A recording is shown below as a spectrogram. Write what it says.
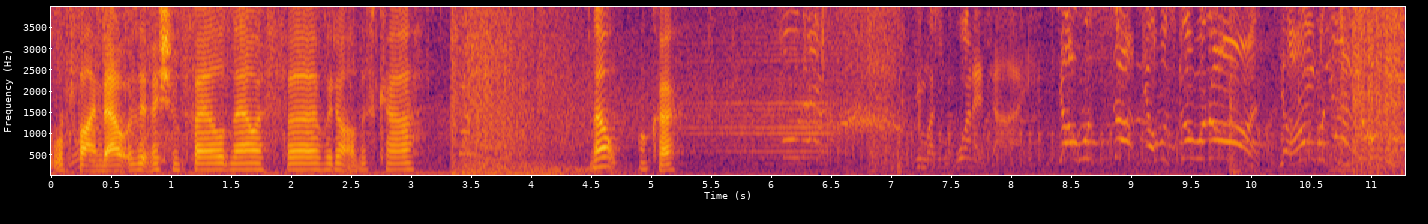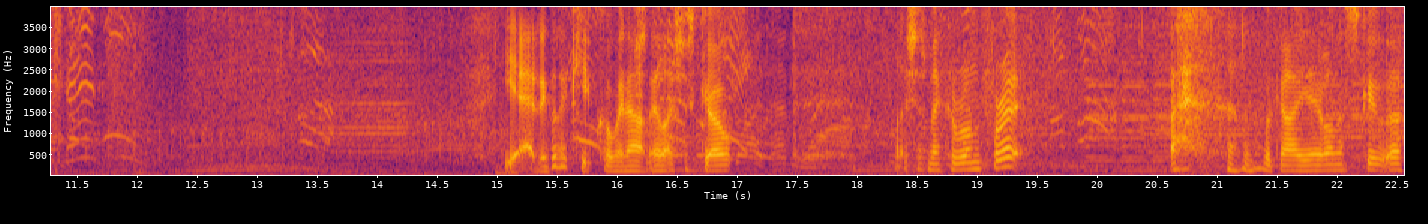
we'll find out. Is it mission failed now if uh, we don't have this car? No? Okay. You must want to die. Yo, what's up? Yo, what's going on? Yo, I'm with you, kid. Yeah, they're going to keep coming, aren't they? Let's just go. Let's just make a run for it. Another guy here on a scooter.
